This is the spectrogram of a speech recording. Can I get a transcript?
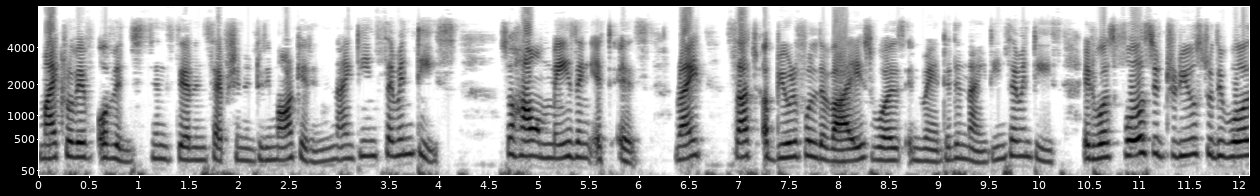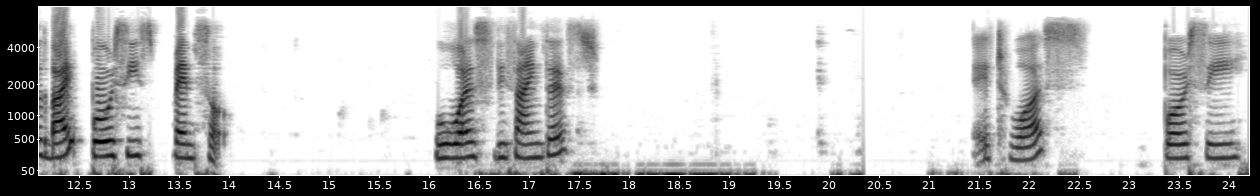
microwave ovens since their inception into the market in the 1970s. So how amazing it is, right? Such a beautiful device was invented in 1970s. It was first introduced to the world by Percy Spencer. Who was the scientist? It was Percy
